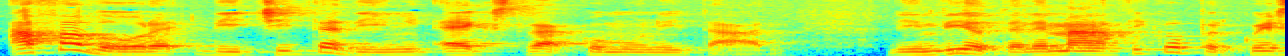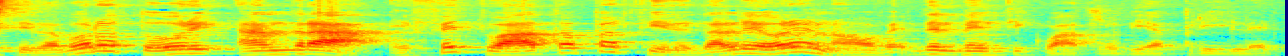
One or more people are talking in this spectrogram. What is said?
a favore di cittadini extracomunitari. L'invio telematico per questi lavoratori andrà effettuato a partire dalle ore 9 del 24 di aprile.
